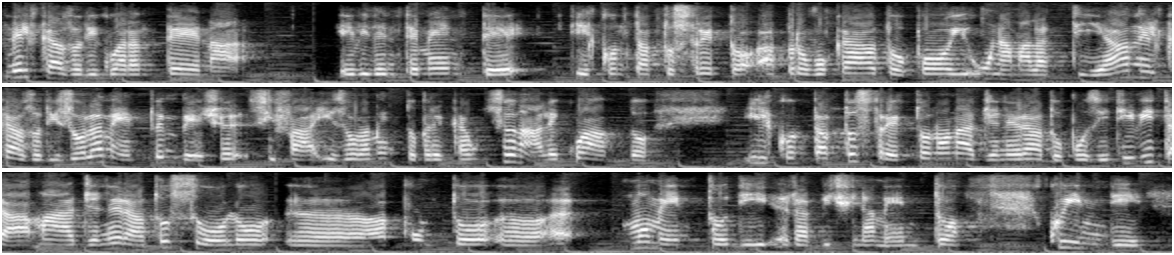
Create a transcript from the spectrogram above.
Nel caso di quarantena evidentemente il contatto stretto ha provocato poi una malattia, nel caso di isolamento invece si fa isolamento precauzionale quando il contatto stretto non ha generato positività ma ha generato solo eh, appunto eh, momento di ravvicinamento. Quindi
